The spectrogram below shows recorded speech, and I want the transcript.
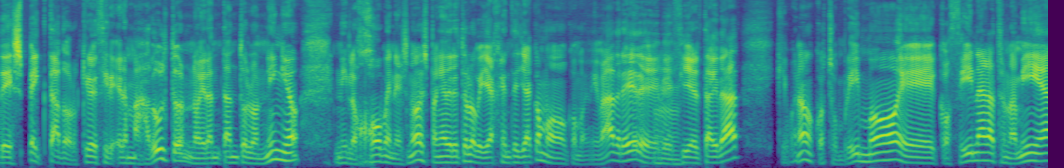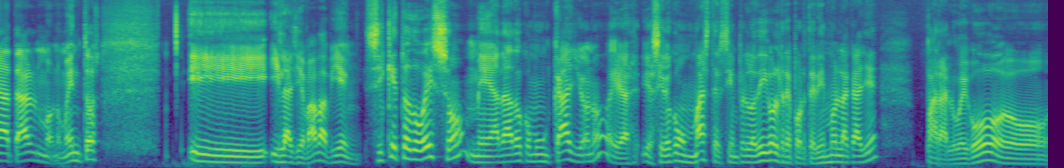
espectador. Quiero decir, eran más adultos, no eran tanto los niños ni los jóvenes, ¿no? España Directo lo veía gente ya como, como mi madre, de, mm. cierta edad, que bueno, costumbrismo, eh, cocina, gastronomía, tal, monumentos. Y, la llevaba bien. Sí que todo eso me ha dado como un callo, ¿no? Y ha, sido como un máster, siempre lo digo, el reporterismo en la calle, para luego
